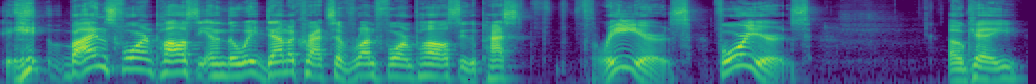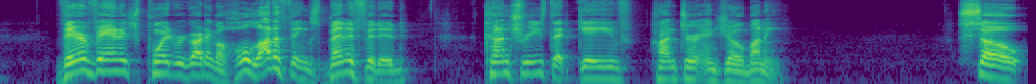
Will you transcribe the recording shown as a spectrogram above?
He, Biden's foreign policy and the way Democrats have run foreign policy the past three years, four years, okay, their vantage point regarding a whole lot of things benefited countries that gave Hunter and Joe money. So,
